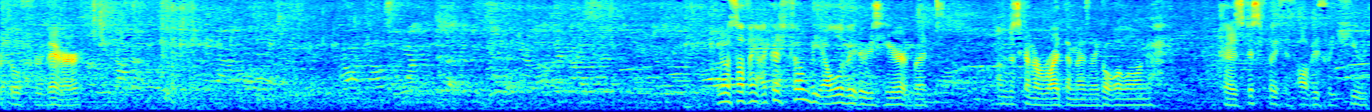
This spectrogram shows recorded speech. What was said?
Not go through there. You know something? I could film the elevators here, but I'm just gonna ride them as I go along because this place is obviously huge.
